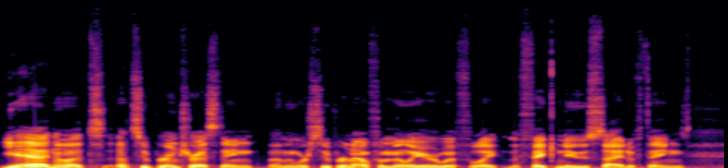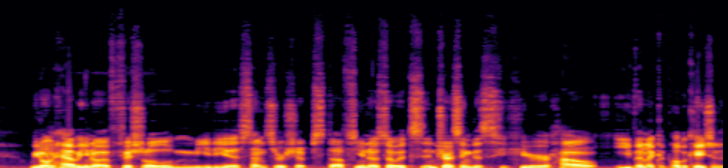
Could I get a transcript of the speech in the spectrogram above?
Yeah, no, that's that's super interesting. I mean, we're super now familiar with like the fake news side of things. We don't have, you know, official media censorship stuff, you know, so it's interesting to hear how even like a publication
